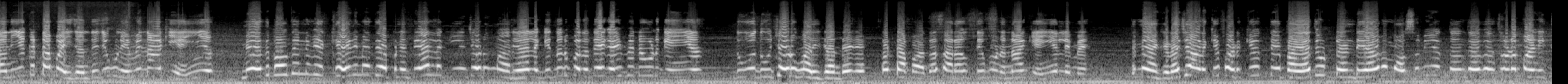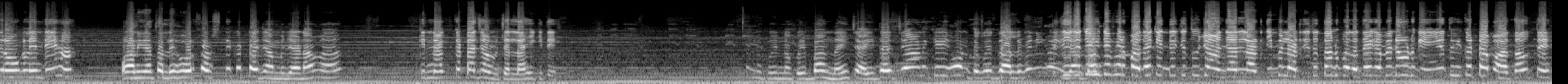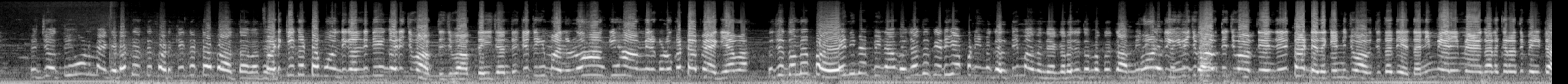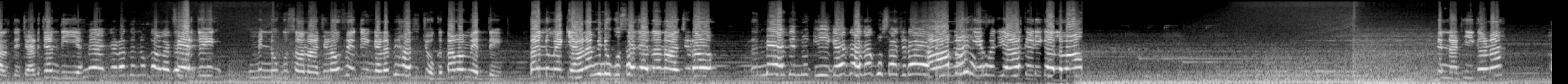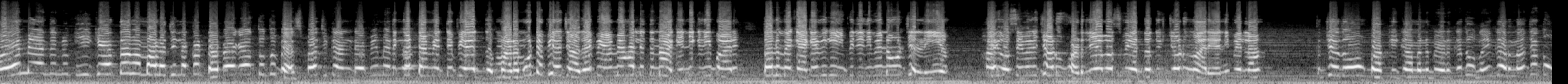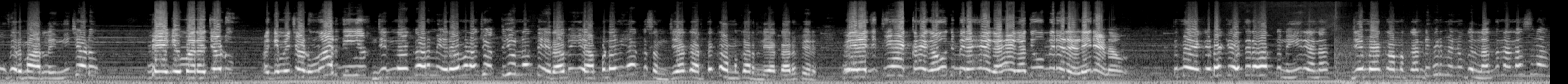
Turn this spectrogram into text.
ਦੇਖਦਾ ਨਹੀਂ ਆ ਘੱਟਾ ਪਾਈ ਜਾਂਦੇ ਜੇ ਹੁਣੇ ਮੈਂ ਨਹਾ ਕੇ ਆਈ ਆ। ਮੈਂ ਤੇ ਬਹੁਤ ਤੈਨੂੰ ਵੇਖਿਆ ਹੀ ਨਹੀਂ ਮੈਂ ਤੇ ਆਪਣੇ ਧਿਆਨ ਲੱਗੀ ਆ ਝਾੜੂ ਮਾਰਨ। ਤੇ ਲੱਗੇ ਤੁਹਾਨੂੰ ਪਤਾ ਤੇ ਹੈਗਾ ਸੀ ਮੈਂ ਨਹਾਉਣ ਗਈ ਆ। ਦੂਓ ਦੂ ਝਾੜੂ ਮਾਰੀ ਜਾਂਦੇ ਜੇ ਘੱਟਾ ਪਾਤਾ ਸਾਰਾ ਉੱਤੇ ਹੁਣ ਨਹਾ ਕੇ ਆਈ ਹਲੇ ਮੈਂ। ਤੇ ਮੈਂ ਕਿਹੜਾ ਜਾਣ ਕੇ ਫੜ ਕੇ ਉੱਤੇ ਪਾਇਆ ਤੇ ਉੱਡਣ ਡਿਆ ਵਾ ਮੌਸਮ ਹੀ ਇਦਾਂ ਦਾ ਵਾ। ਥੋੜਾ ਪਾਣੀ ਤਰੋਂਕ ਲੈਂਦੇ ਹਾਂ। ਪਾਣੀਆਂ ਥੱਲੇ ਹੋਰ ਫਰਸ਼ ਤੇ ਘੱਟਾ ਜੰਮ ਜਾਣਾ ਵਾ। ਕਿੰਨਾ ਕੁ ਘੱਟਾ ਜੰਮ ਚੱਲਾ ਸੀ ਕਿਤੇ? ਤੈਨੂੰ ਕੋਈ ਨਾ ਕੋਈ ਬਹਾਨਾ ਹੀ ਚਾਹੀਦਾ। ਜਾਣ ਕੇ ਹੀ ਹੁਣ ਤੇ ਕੋਈ ਗੱਲ ਵੀ ਨਹੀਂ ਹੋਈ ਦੀਦੀ ਤੁਸੀਂ ਤੇ ਫਿਰ ਪਤਾ ਕਹਿੰਦੇ ਜੇ ਤੂੰ ਜਾਣ ਜਾਣ ਲੜਦੀ ਮੈਂ ਲੜਦੀ ਤਾਂ ਤੁਹਾਨੂੰ ਪਤਾ ਤੇ ਹੈਗਾ ਮੈਂ ਨਹਾਉਣ ਗਈ ਆ ਤੁਸੀਂ ਘੱਟਾ ਪਾਤਾ ਉੱਤੇ। ਤੇ ਜੋਤੀ ਹੁਣ ਮੈਂ ਕਿਹੜਾ ਤੇਰੇ ਤੇ ਫੜ ਕੇ ਘੱਟਾ ਪਾਤਾ ਵਾ ਫੜ ਫਿਰ ਕੇ ਘੱਟਾ ਪਾਉਣ ਦੀ ਗੱਲ ਨਹੀਂ ਤੁਸੀਂ ਗਾੜੀ ਜਵਾਬ ਤੇ ਜਵਾਬ ਦੇਈ ਜਾਂਦੇ। ਜੇ ਤੁਸੀਂ ਮੰਨ ਲਓ ਹਾਂ ਕਿ ਹਾਂ ਮੇਰੇ ਕੋਲੋਂ ਘੱਟਾ ਪੈ ਗਿਆ ਵਾ। ਤੇ ਜਦੋਂ ਮੈਂ ਪਾਇਆ ਹੀ ਨਹੀਂ ਮੈਂ ਬਿਨਾਂ ਵਜ੍ਹਾ ਤੋਂ ਕਿਹੜੀ ਆਪਣੀ ਮੈਂ ਗਲਤੀ ਮੰਨ ਲਿਆ ਕਰੋ ਜਦੋਂ ਮੈਂ ਕੋਈ ਕੰਮ ਹੀ ਹੁਣ ਨਹੀਂ ਤੁਸੀਂ ਵੀ ਜਵਾਬ ਤੇ ਜਵਾਬ ਦੇਂਦੇ ਤੁਹਾਡੇ ਤੇ ਕਿੰਨੇ ਜਵਾਬ ਦਿੱਤਾ ਦੇਦਾ ਨਹੀਂ। ਮੇਰੀ ਮੈਂ ਗੱਲ ਕਰਾਂ ਤੇ ਮੇਰੀ ਟਲ ਤੇ ਚੜ ਜਾਂਦੀ ਆ। ਮੈਂ ਕਿਹੜਾ ਤੈਨੂੰ ਗਾਲਾਂ ਫਿਰ ਤੁਸੀਂ ਮੈਨੂੰ ਗੁੱਸਾ ਨਾ ਚੜਾਓ ਫਿਰ ਤੁਸੀਂ ਕਹਿਣਾ ਵੀ ਹੱਥ ਚੁੱਕਦਾ ਵਾ ਮੇਰੇ ਤੇ। ਤੁਹਾਨੂੰ ਮੈਂ ਕਿਹਾ ਨਾ ਮੈਨੂੰ ਗੁੱਸਾ ਜ਼ਿਆਦਾ ਨਾ ਚੜਾਓ। ਤੇ ਮੈਂ ਤੈਨੂੰ ਕੀ ਕਿਹਾ ਕਾਹਦਾ ਗੁੱਸਾ ਚੜਾਇਆ? ਆ ਭਾਈ ਇਹੋ ਜਿਹੀ ਆ ਕਿਹੜੀ ਗੱਲ ਵਾ? ਕਿੰਨਾ ਠੀਕ ਆ ਨਾ? ਹਾਏ ਮੈਂ ਤੈਨੂੰ ਕੀ ਕਹਿਤਾ ਵਾ? ਮਾੜਾ ਜਿਹਾ ਘੱਟਾ ਪੈ ਗਿਆ ਉੱਤੋਂ ਤੂੰ ਬੈਸ ਭੱਜ ਕਰਨ ਡਿਆ ਵੀ ਮੇਰੇ ਤੇ ਘੱਟਾ ਮੇਰੇ ਤੇ ਪਿਆ ਦ- ਮਾੜਾ ਮੋਟਾ ਪਿਆ ਜ਼ਿਆਦਾ ਹੀ ਪਿਆ ਮੈਂ ਹਾਲੇ ਤਾਂ ਨਹਾ ਕੇ ਨਿਕਲੀ ਬਾਹਰ। ਤੁਹਾਨੂੰ ਮੈਂ ਕਹਿ ਕੇ ਵੀ ਗਈ ਵੀ ਦੀਦੀ ਮੈਂ ਨਹਾਉਣ ਚੱਲੀ ਆ। ਹਾਏ ਉਸੇ ਵੇਲੇ ਝਾੜੂ ਫੜ ਲਿਆ ਬਸ ਸਵੇਰ ਦਾ ਤੁਸੀਂ ਝਾੜੂ ਮਾਰਿਆ ਨਹੀਂ ਪਹਿਲਾਂ। ਤੇ ਜਦੋਂ ਬਾਕੀ ਕੰਮ ਨਿਬੇੜ ਕੇ ਤਾਂ ਉਦੋਂ ਹੀ ਕਰਨਾ ਜਾਂ ਤੂੰ ਫਿਰ ਮਾਰ ਲੈਣੀ ਝਾੜੂ? ਮੈਂ ਕਿਉਂ ਮਾਰਾਂ ਝਾੜੂ? ਅੱਗੇ ਮੈਂ ਝਾੜੂ ਮਾਰਦੀ ਆ। ਜਿੰਨਾ ਘਰ ਮੇਰਾ ਬਣਾ ਜੋਤੀ ਉਹਨਾਂ ਤੇਰਾ ਵੀ ਹੈ ਆਪਣਾ ਵੀ ਹੱਕ ਸਮਝਿਆ ਕਰ ਤੇ ਕੰਮ ਕਰ ਲਿਆ ਕਰ ਫਿਰ। ਮੇਰਾ ਜਿੱਥੇ ਹੱਕ ਹੈਗਾ ਉਹ ਤੇ ਮੇਰਾ ਹੈਗਾ ਹੈਗਾ ਤੇ ਉਹ ਮੇਰਾ ਰਹਿਣਾ ਹੀ ਰਹਿਣਾ ਵਾ। ਤੇ ਮੈਂ ਕਿਹੜਾ ਕਿਹਾ ਤੇਰਾ ਹੱਕ ਨਹੀਂ ਰਹਿਣਾ? ਜੇ ਮੈਂ ਕੰਮ ਕਰਦੀ ਫਿਰ ਮੈਨੂੰ ਗੱਲਾਂ ਤਾਂ ਨਾ ਨਾ ਸੁਣਾ।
